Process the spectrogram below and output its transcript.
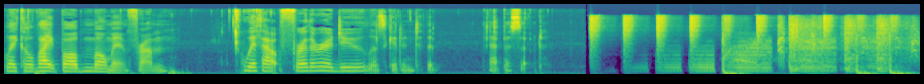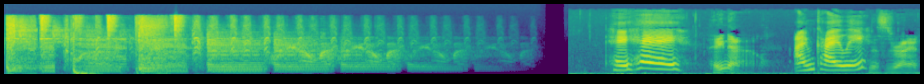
like a light bulb moment from. Without further ado, let's get into the episode. Hey, hey, Hey now, I'm Kylie, this is Ryan.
